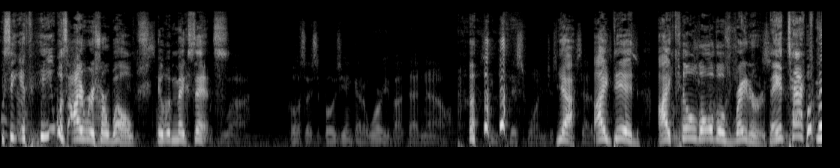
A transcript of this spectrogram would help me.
You see, if he was Irish or Welsh, it would make sense. Of course, I suppose you ain't got to worry about that now. This one just Yeah, takes out of I business. did. I killed all those raiders. They attacked But they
